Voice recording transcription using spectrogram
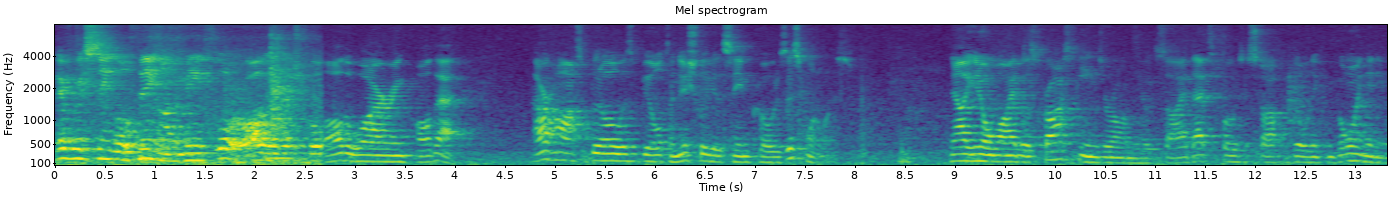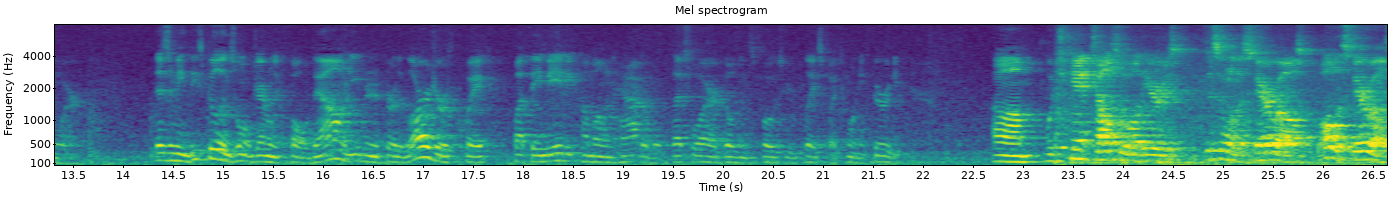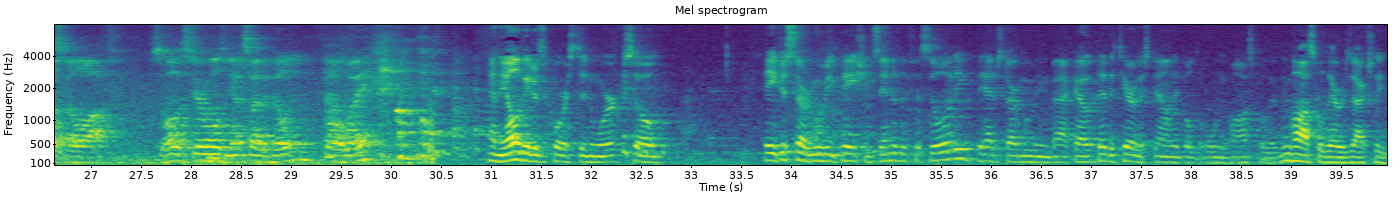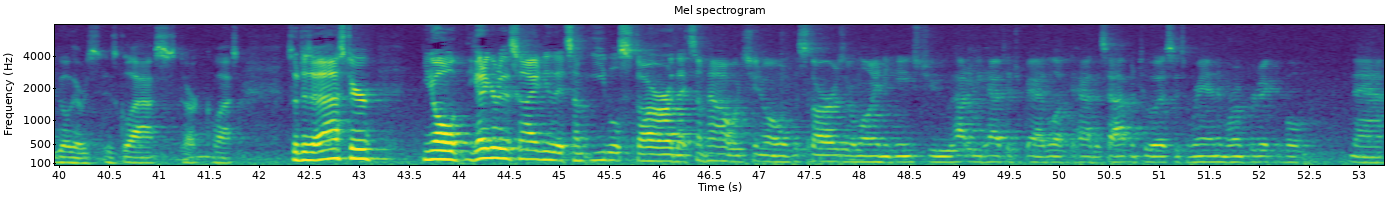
every single thing on the main floor, all the electrical, all the wiring, all that. Our hospital was built initially to the same code as this one was. Now you know why those cross beams are on the outside. That's supposed to stop the building from going anywhere. Doesn't mean these buildings won't generally fall down, even in a fairly large earthquake, but they may become uninhabitable. That's why our building is supposed to be replaced by 2030. Um, what you can't tell so well here is this is one of the stairwells. All the stairwells fell off. So all the stairwells on the outside of the building fell away. and the elevators, of course, didn't work. So they just started moving patients into the facility. They had to start moving them back out. They had to tear this down. They built a whole new hospital there. The new hospital there was actually, go there is, is glass, dark glass. So disaster, you know, you got to get rid of this idea that some evil star, that somehow it's, you know, the stars are aligned against you. How do we have such bad luck to have this happen to us? It's random or unpredictable. Nah,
